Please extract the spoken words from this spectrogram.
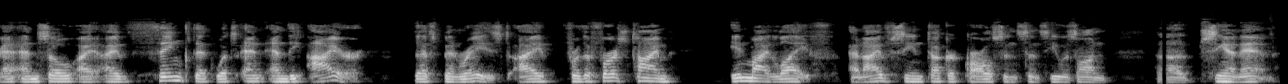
And, and so I, I think that what's and and the ire that's been raised, I for the first time in my life, and I've seen Tucker Carlson since he was on uh, CNN.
